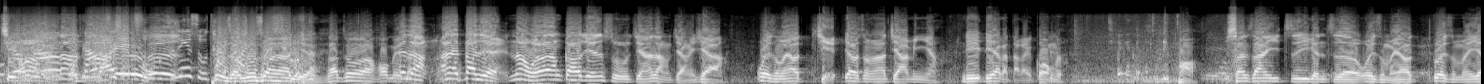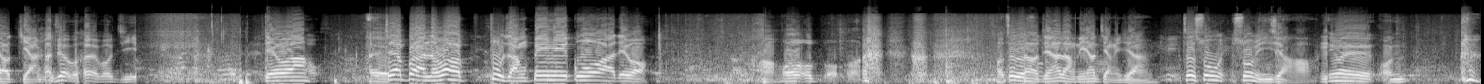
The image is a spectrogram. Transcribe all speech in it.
请好了那刚刚执行署执行署太部长就在那里，他坐在后面院。长，哎，大姐，那我要让高检署检察长讲一下，为什么要解，要什么要加密啊？你你要给大家讲啊。好，三三一之一跟之二为什么要为什么要加密他？就不不急。对啊，这样不然的话，部长背黑锅啊，对不？好，我我我，好，这个那检察长你要讲一下，这说说明一下哈，因为我们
